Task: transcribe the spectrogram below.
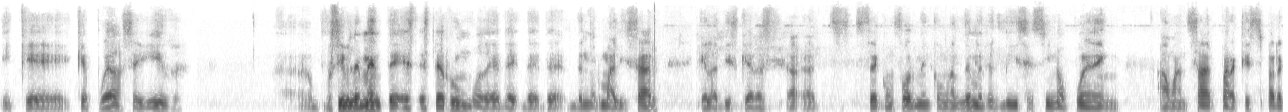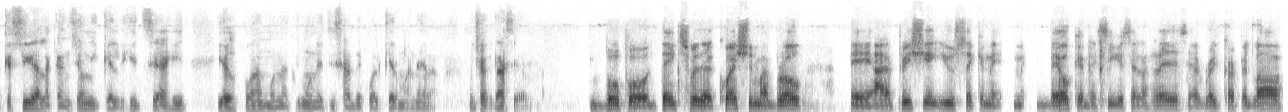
y que, que pueda seguir uh, posiblemente este, este rumbo de, de, de, de, normalizar que las disqueras uh, se conformen con unlimited leases si no pueden avanzar para que, para que siga la canción y que el hit sea hit y ellos puedan monetizar de cualquier manera. Muchas gracias. Bupo, thanks for the question, my bro. Eh, I appreciate you. Sé que me, veo que me sigues en las redes, en Red Carpet Law.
